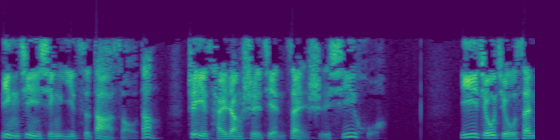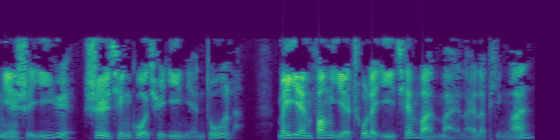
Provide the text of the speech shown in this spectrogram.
并进行一次大扫荡，这才让事件暂时熄火。一九九三年十一月，事情过去一年多了。梅艳芳也出了一千万买来了平安，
